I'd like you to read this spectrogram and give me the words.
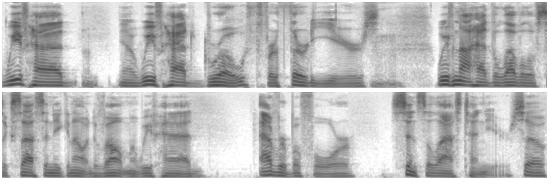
We've had, you know, we've had growth for 30 years. We've not had the level of success in economic development we've had ever before since the last 10 years. So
